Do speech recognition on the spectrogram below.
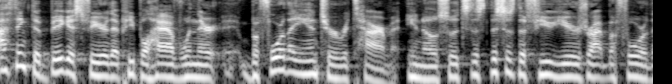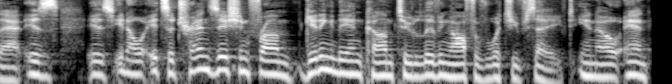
I think the biggest fear that people have when they're before they enter retirement, you know, so it's this this is the few years right before that is is you know it's a transition from getting the income to living off of what you've saved, you know, and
